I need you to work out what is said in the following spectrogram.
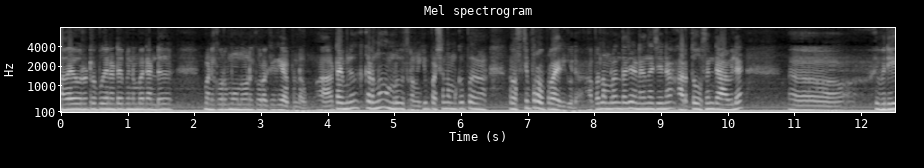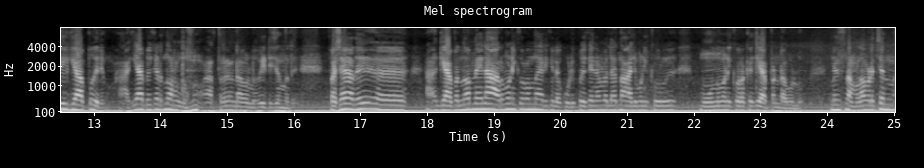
അതായത് ഒരു ട്രിപ്പ് കഴിഞ്ഞിട്ട് പിന്നെ രണ്ട് മണിക്കൂർ മൂന്ന് മണിക്കൂറൊക്കെ ഗ്യാപ്പ് ഉണ്ടാവും. ആ ടൈമിൽ കിടന്ന് നമ്മൾ വിശ്രമിക്കും. പക്ഷെ നമുക്ക് റെസ്റ്റ് പ്രോപ്പർ ആയിരിക്കില്ല അപ്പോൾ നമ്മൾ എന്താ ചെയ്യണമെന്ന് വെച്ച് കഴിഞ്ഞാൽ അടുത്ത ദിവസം രാവിലെ ഇവർ ഗ്യാപ്പ് വരും. ആ ഗ്യാപ്പിൽ കിടന്ന് ഉറങ്ങും. അത്രേ ഉണ്ടാവുള്ളൂ വീട്ടിൽ ചെന്നിട്ട്. പക്ഷേ അത് ഗ്യാപ്പ് എന്ന് പറഞ്ഞു കഴിഞ്ഞാൽ ആറ് മണിക്കൂറൊന്നും ആയിരിക്കില്ല കൂടി പോയി കഴിഞ്ഞാൽ വല്ല നാല് മണിക്കൂർ മൂന്ന് മണിക്കൂറൊക്കെ ഗ്യാപ്പ് ഉണ്ടാവുള്ളൂ. മീൻസ് നമ്മൾ അവിടെ ചെന്ന്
